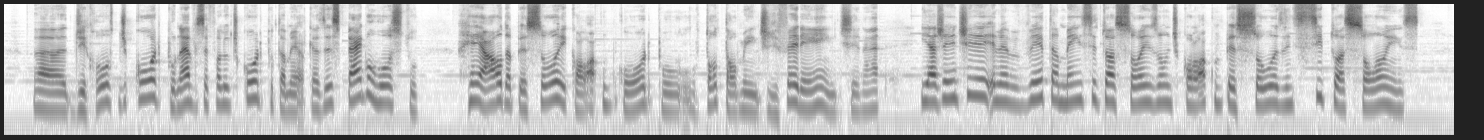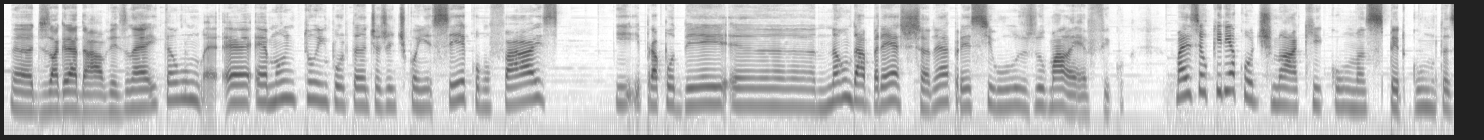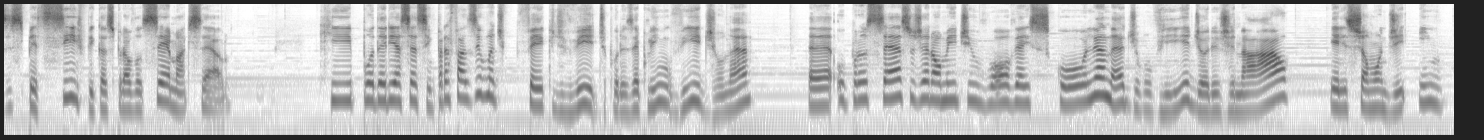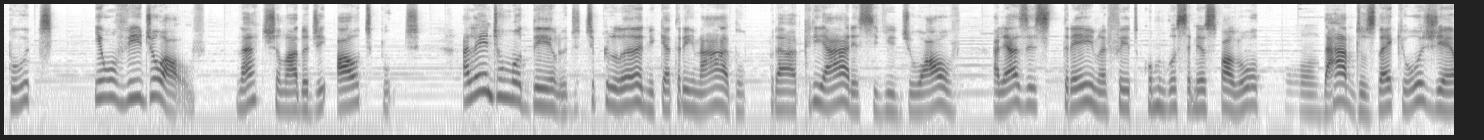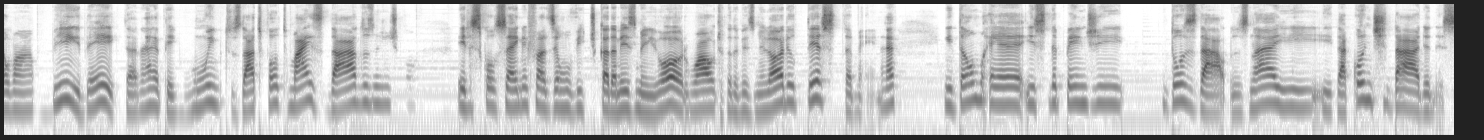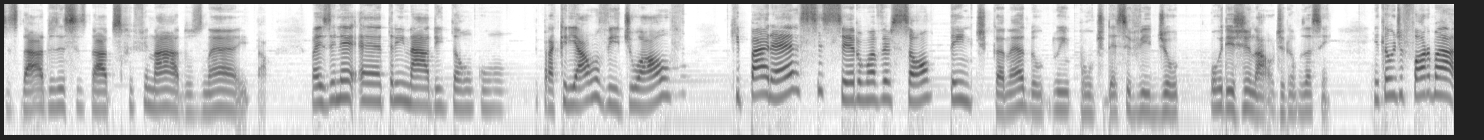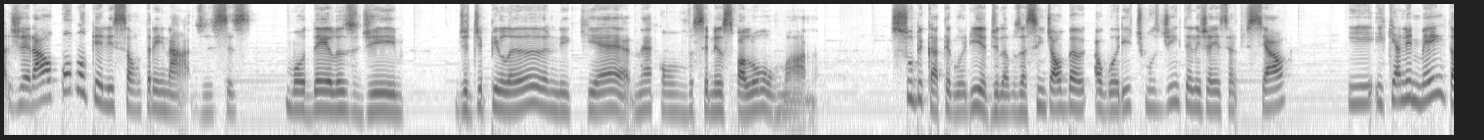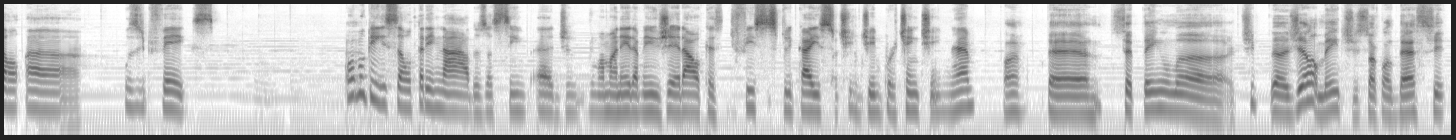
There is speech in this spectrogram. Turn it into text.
de rosto, de corpo, né? Você falou de corpo também, porque às vezes pega o rosto real da pessoa e coloca um corpo totalmente diferente, né? E a gente vê também situações onde colocam pessoas em situações uh, desagradáveis, né? Então é, é, muito importante a gente conhecer como faz e, e para poder uh, não dar brecha, né, para esse uso maléfico. Mas eu queria continuar aqui com umas perguntas específicas para você, Marcelo que poderia ser assim, para fazer uma fake de vídeo, por exemplo, em um vídeo, né? É, o processo geralmente envolve a escolha né, de um vídeo original, eles chamam de input, e um vídeo-alvo, né, chamado de output. Além de um modelo de deep learning que é treinado para criar esse vídeo-alvo, aliás, esse treino é feito, como você mesmo falou, com dados, né, que hoje é uma big data, né, tem muitos dados, quanto mais dados a gente, eles conseguem fazer um vídeo cada vez melhor, um áudio cada vez melhor e o texto também, né? Então, é, isso depende dos dados, né, e, e, da quantidade desses dados, esses dados refinados, né, e tal. Mas ele é, é treinado, então, para criar um vídeo-alvo que parece ser uma versão autêntica, né, do, do input desse vídeo original, digamos assim. Então, de forma geral, como que eles são treinados, esses modelos de, de deep learning, que é, né, como você mesmo falou, uma subcategoria, digamos assim, de algoritmos de inteligência artificial e, e que alimentam uh, os deepfakes. Como que eles são treinados, assim, uh, de, de, uma maneira meio geral, que é difícil explicar isso tintim por tintim, né? É, você tem uma... Tipo, geralmente isso acontece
